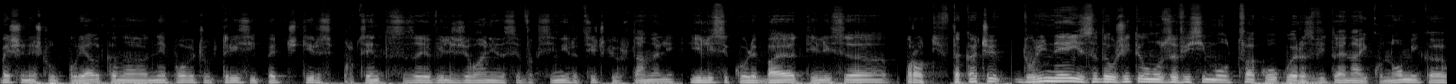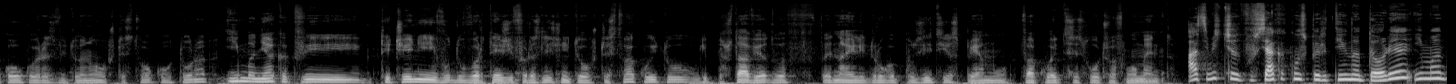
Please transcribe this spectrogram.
беше нещо от порядъка на не повече от 35-40% са заявили желание да се вакцинират всички останали или се колебаят, или са против. Така че дори не е и задължително зависимо от това колко е развита една економика, колко е развито едно общество, култура. Има някакви течения и водовъртежи в различните общества, които ги поставят в една или друга позиция спрямо това, което се случва в момента. Аз си мисля, че във всяка конспиративна теория има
